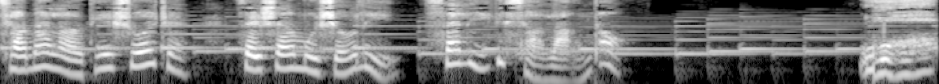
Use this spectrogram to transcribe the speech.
乔纳老爹说着，在山姆手里塞了一个小榔头。我，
